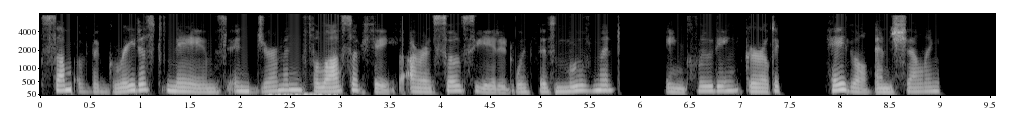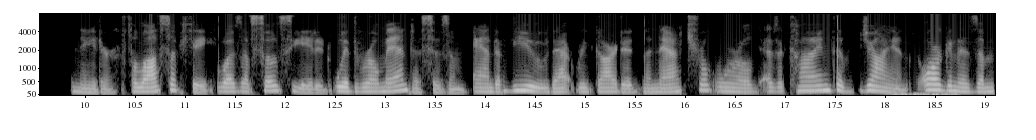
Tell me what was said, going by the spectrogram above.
Some of the greatest names in German philosophy are associated with this movement, including Goethe, Hegel and Schelling. Naturphilosophie was associated with Romanticism and a view that regarded the natural world as a kind of giant organism,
